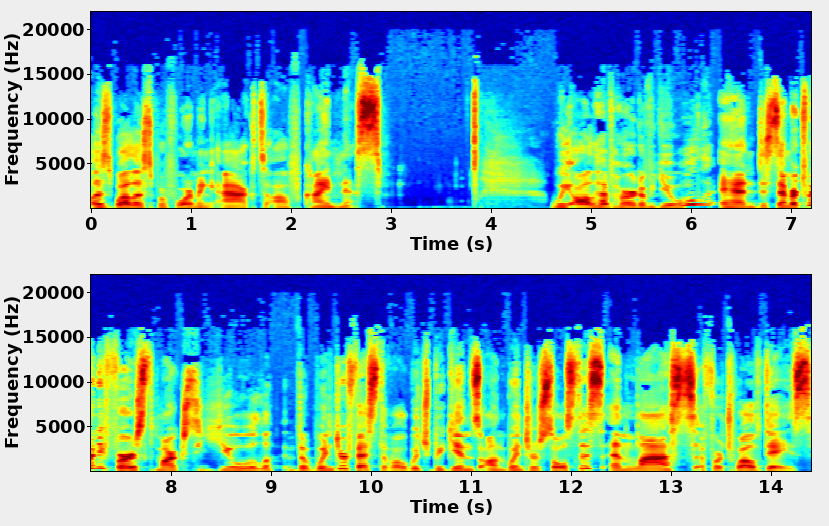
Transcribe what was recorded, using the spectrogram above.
as well as performing acts of kindness. We all have heard of Yule, and December 21st marks Yule, the winter festival, which begins on winter solstice and lasts for 12 days.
